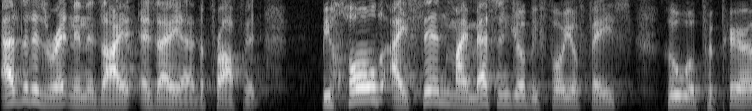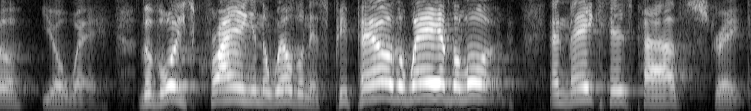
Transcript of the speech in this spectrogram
As it is written in Isaiah the prophet, Behold, I send my messenger before your face who will prepare your way. The voice crying in the wilderness, Prepare the way of the Lord and make his path straight.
